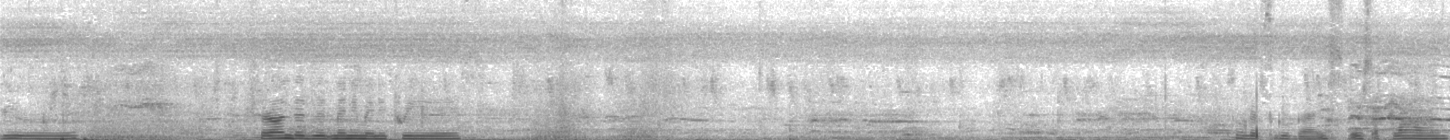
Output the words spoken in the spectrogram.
view. Surrounded with many, many trees. So let's go guys. There's a plant.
